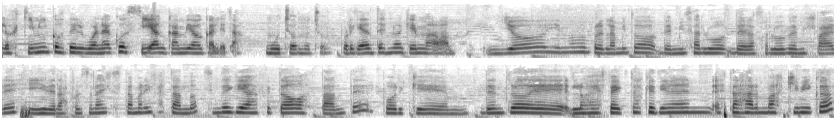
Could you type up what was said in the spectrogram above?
los químicos del guanaco sí han cambiado caleta mucho, mucho, porque antes no quemaban. Yo, yéndome por el ámbito de mi salud, de la salud de mis padres y de las personas que se están manifestando, siento que ha afectado bastante porque mm, dentro de los efectos que tienen estas armas químicas,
